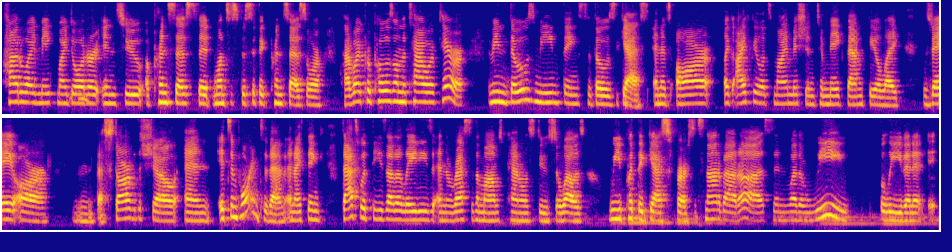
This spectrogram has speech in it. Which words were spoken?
how do I make my daughter into a princess that wants a specific princess? Or how do I propose on the Tower of Terror? I mean, those mean things to those guests. And it's our, like, I feel it's my mission to make them feel like they are mm, the star of the show and it's important to them. And I think that's what these other ladies and the rest of the moms panelists do so well is we put the guests first. It's not about us and whether we believe in it.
